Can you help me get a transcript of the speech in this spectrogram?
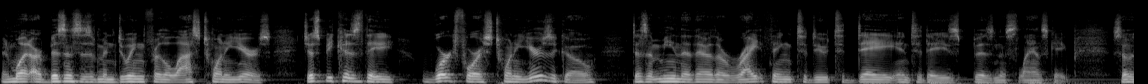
and what our businesses have been doing for the last 20 years. Just because they worked for us 20 years ago doesn't mean that they're the right thing to do today in today's business landscape. So,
